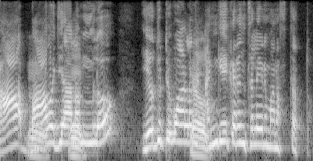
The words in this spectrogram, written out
ఆ భావజాలంలో ఎదుటి వాళ్ళని అంగీకరించలేని మనస్తత్వం.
